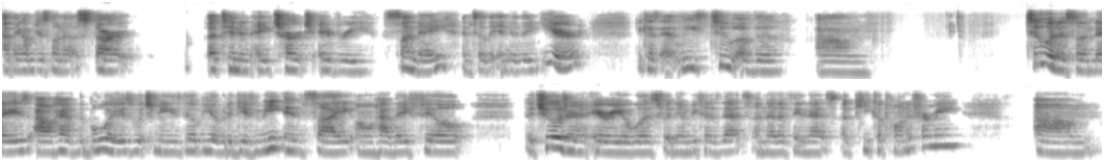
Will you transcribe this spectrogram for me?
I think I'm just gonna start attending a church every Sunday until the end of the year, because at least two of the um two of the Sundays I'll have the boys, which means they'll be able to give me insight on how they feel the children area was for them because that's another thing that's a key component for me. Um,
